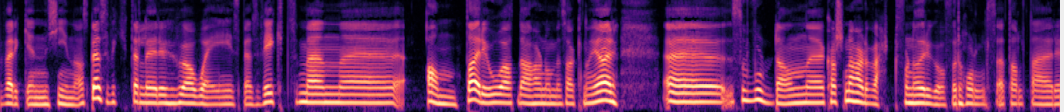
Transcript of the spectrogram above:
verken Kina spesifikt eller Huawei spesifikt, men eh, antar jo at det har noe med saken å gjøre. Eh, så hvordan eh, Karsten, har det vært for Norge å forholde seg til alt det her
